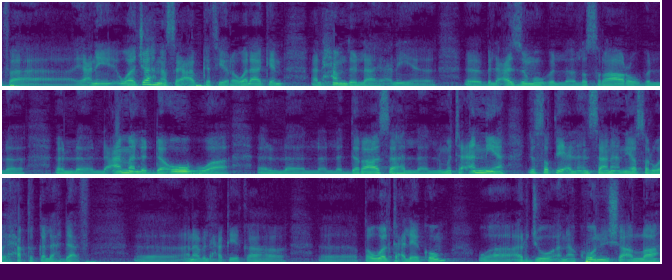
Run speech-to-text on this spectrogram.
فيعني واجهنا صعاب كثيرة ولكن الحمد لله يعني بالعزم وبالإصرار وبالعمل الدؤوب والدراسه المتأنية يستطيع الإنسان أن يصل ويحقق الأهداف. أنا بالحقيقة طولت عليكم وأرجو أن أكون إن شاء الله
